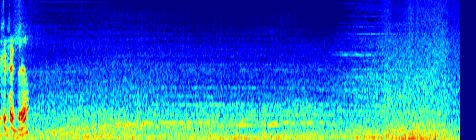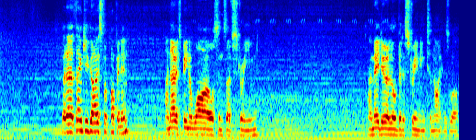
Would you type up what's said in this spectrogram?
We could head there. But uh, thank you guys for popping in. I know it's been a while since I've streamed. I may do a little bit of streaming tonight as well.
